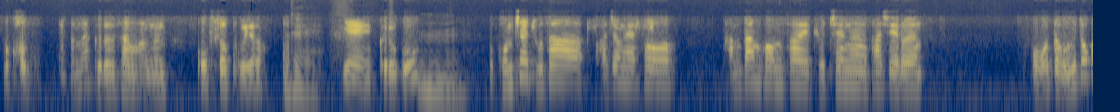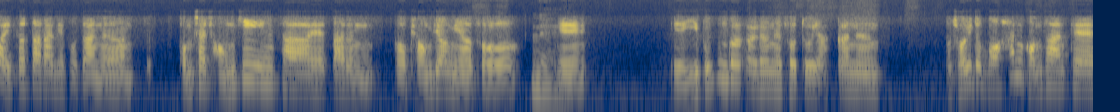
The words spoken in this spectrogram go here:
뭐 거부하거나 그런 상황은 없었고요. 네. 예 그리고 음. 검찰 조사 과정에서 담당 검사의 교체는 사실은 뭐 어떤 의도가 있었다라기보다는 검찰 정기 인사에 따른 그 변경이어서 네. 예. 예, 이 부분과 관련해서도 약간은 뭐 저희도 뭐 한 검사한테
